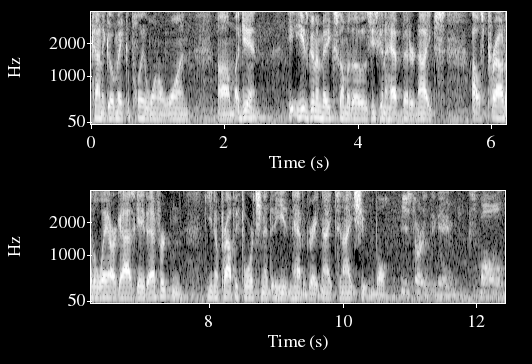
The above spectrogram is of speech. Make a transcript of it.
kind of go make a play one on one. Again, he's going to make some of those. He's going to have better nights. I was proud of the way our guys gave effort, and you know, probably fortunate that he didn't have a great night tonight shooting the ball. You started the game small.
